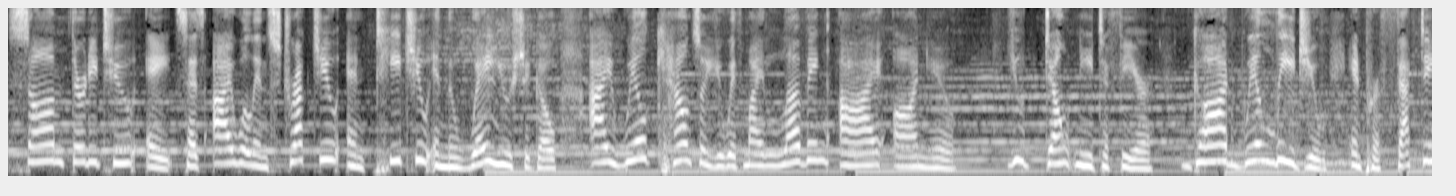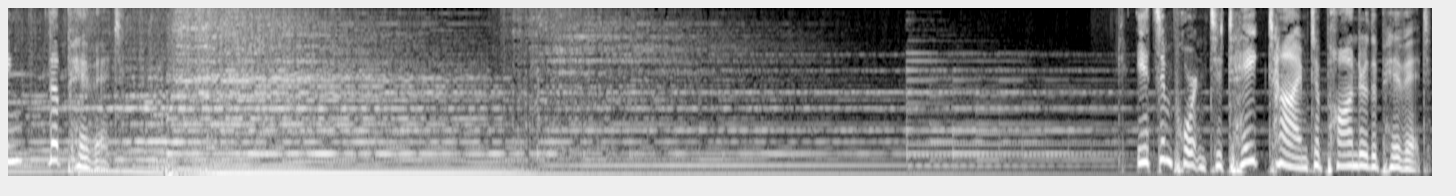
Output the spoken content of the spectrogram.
Psalm 32 8 says, I will instruct you and teach you in the way you should go. I will counsel you with my loving eye on you. You don't need to fear. God will lead you in perfecting the pivot. It's important to take time to ponder the pivot,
